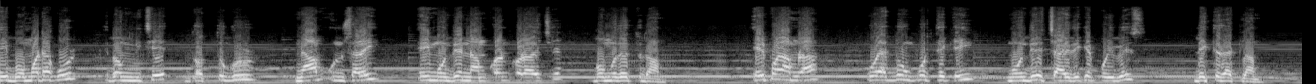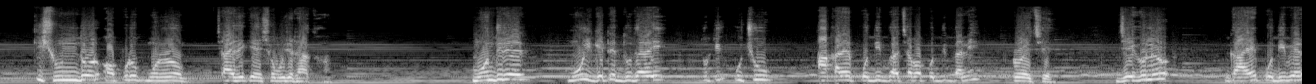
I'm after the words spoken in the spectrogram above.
এই ব্রহ্মা ঠাকুর এবং নিচে দত্তগুরুর নাম অনুসারেই এই মন্দিরের নামকরণ করা হয়েছে ব্রহ্মদত্ত ধাম। এরপর আমরা ও একদম উপর থেকেই মন্দিরের চারিদিকের পরিবেশ দেখতে থাকলাম। কি সুন্দর, অপরূপ, মনোরম চারিদিকে সবুজে ঢাকা। মন্দিরের মূল গেটের দুধারেই দুটি উঁচু আকারের প্রদীপ গাছা বা প্রদীপদানি রয়েছে যেগুলো গায়ে প্রদীপের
